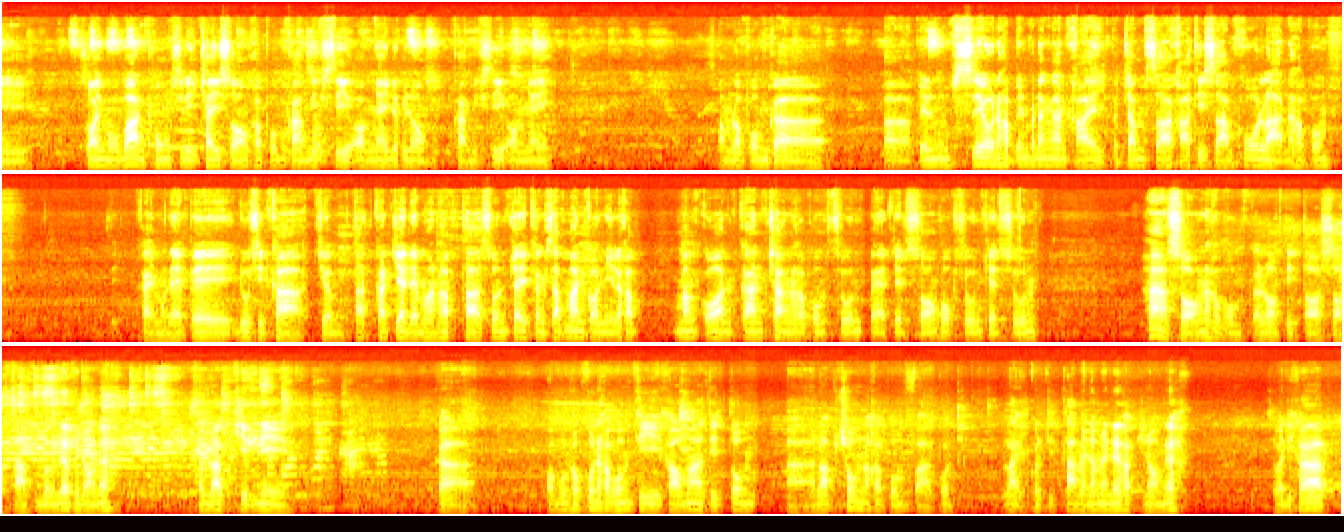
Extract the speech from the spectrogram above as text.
ซอยหมู่บ้านพงศิริชัยสองครับผมขางบิ๊กซีออมใหญ่เด้อพี่น้องขางบิ๊กซีออมใหญ่สำหรับผมก็เออเป็นเซลล์นะครับเป็นพนักงานขายประจำสาขาที่สามโคราชนะครับผมไก่หมองแดไปดูสินค้าเชื่อมตัดคัดแยกได้มาครับ ถ้าสนใจเครื่องซับมันก่อนนี้แหละครับ มังกรการช่างนะครับผม 08726070 52 นะครับผมก็ลองติดต่อสอบถามเบิ่งเด้อพี่น้องเด้อำหรับคลิปนี้ ก็ขอบคุณขอบคุณนะครับ ผมที่เข้ามาติดตมรับชมนะครับ ผมฝากกดไลค์กดติดตามให้น้ำหน่อยเด้อครับพี่น้องเด้อสวัสดีครับ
